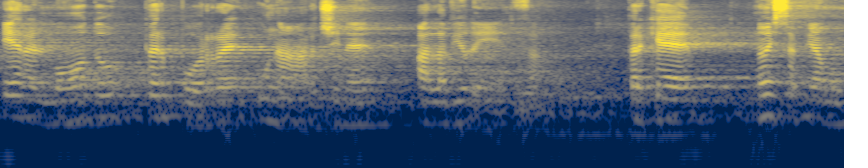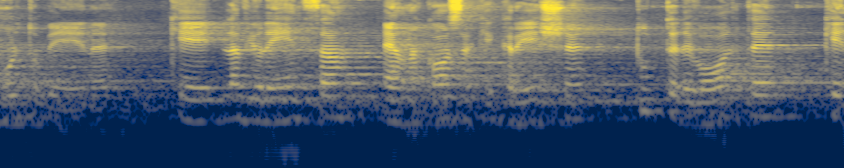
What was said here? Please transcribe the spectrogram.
era il modo per porre un argine alla violenza, perché noi sappiamo molto bene che la violenza è una cosa che cresce tutte le volte che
